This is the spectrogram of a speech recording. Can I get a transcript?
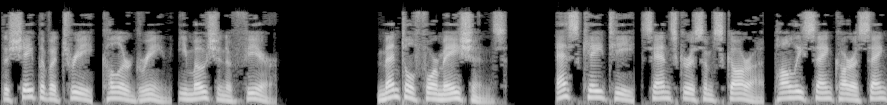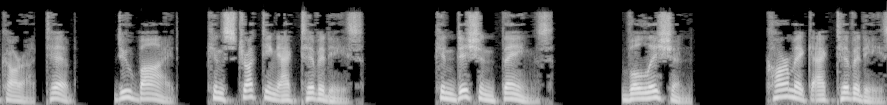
the shape of a tree, color green, emotion of fear. Mental formations. SKT, Sanskara Samskara, Pali Sankara Sankara, Tib. Do. Constructing activities. Condition things. Volition. Karmic activities.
